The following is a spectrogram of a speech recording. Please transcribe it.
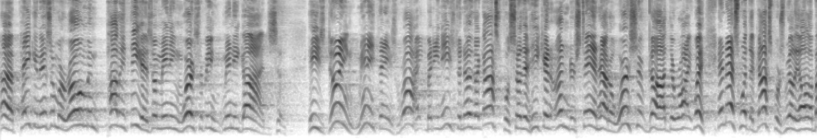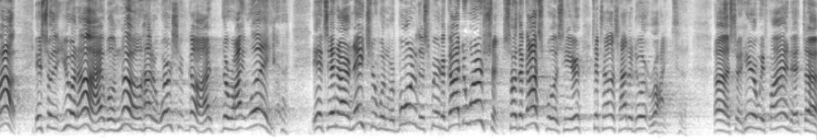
uh, paganism or Roman polytheism, meaning worshiping many gods. He's doing many things right, but he needs to know the gospel so that he can understand how to worship God the right way. And that's what the gospel is really all about, is so that you and I will know how to worship God the right way. It's in our nature when we're born of the Spirit of God to worship. So the gospel is here to tell us how to do it right. Uh, so here we find that uh,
